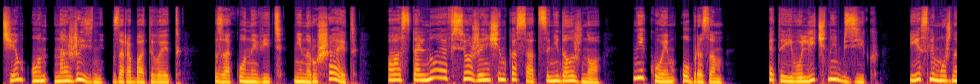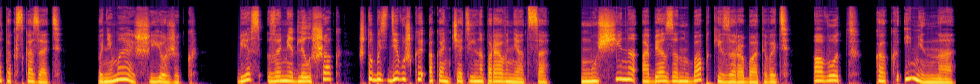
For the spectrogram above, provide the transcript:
чем он на жизнь зарабатывает? Законы ведь не нарушает, а остальное все женщин касаться не должно. Никоим образом. Это его личный бзик, если можно так сказать. Понимаешь, ежик? Бес замедлил шаг, чтобы с девушкой окончательно поравняться. Мужчина обязан бабки зарабатывать, а вот как именно?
